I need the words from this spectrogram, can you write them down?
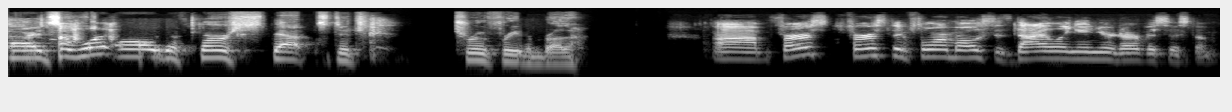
All right. So, what are the first steps to tr- true freedom, brother? Um, first, first and foremost is dialing in your nervous system.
